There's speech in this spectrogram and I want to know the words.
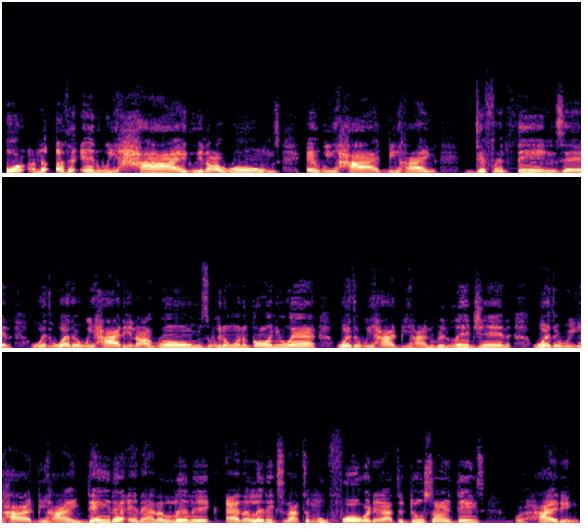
Or on the other end we hide in our rooms and we hide behind different things and with whether we hide in our rooms we don't want to go anywhere whether we hide behind religion whether we hide behind data and analytic analytics not to move forward and not to do certain things we're hiding.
